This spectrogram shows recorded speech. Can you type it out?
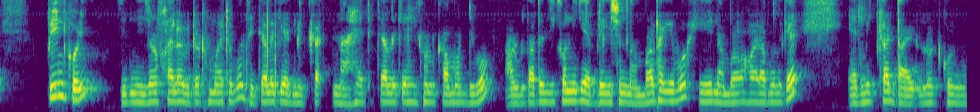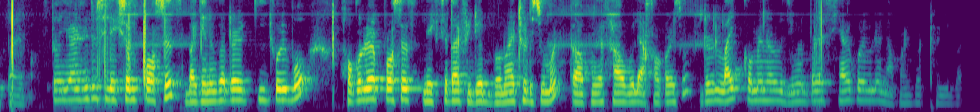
প্ৰিণ্ট কৰি যি নিজৰ ফাইলৰ ভিতৰত সোমাই থ'ব যেতিয়ালৈকে এডমিট কাৰ্ড নাহে তেতিয়ালৈকে সেইখন কামত দিব। আৰু তাতে যিখন নেকি এপ্লিকেশ্যন নাম্বাৰ থাকিব সেই নাম্বাৰৰ সহায়ত আপোনালোকে এডমিট কাৰ্ড ডাউনলোড কৰিব পাৰিব। তো ইয়াৰ যিটো চিলেকশ্যন প্ৰচেছ বা কেনেকুৱা দৰে কি কৰিব সকলোৰে প্ৰচেছ নেক্সট এটা ভিডিঅ'ত বনাই থৈ দিছোঁ মই। তো আপোনালোকে চাব বুলি আশা কৰিছোঁ। ভিডিঅ'টো লাইক কমেণ্ট আৰু যিমান পাৰে শ্বেয়াৰ কৰিবলৈ নাপাহৰিব। ধন্যবাদ।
